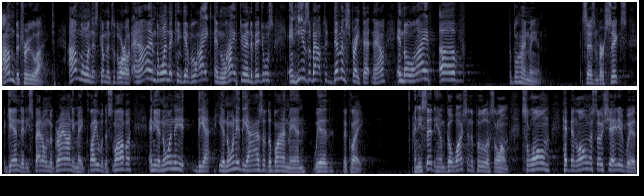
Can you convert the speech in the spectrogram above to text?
I'm the true light. I'm the one that's come into the world, and I am the one that can give light and life to individuals. And he is about to demonstrate that now in the life of the blind man. It says in verse 6 again that he spat on the ground, he made clay with the slava, and he anointed the, he anointed the eyes of the blind man with the clay. And he said to him, Go wash in the pool of Siloam. Siloam had been long associated with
